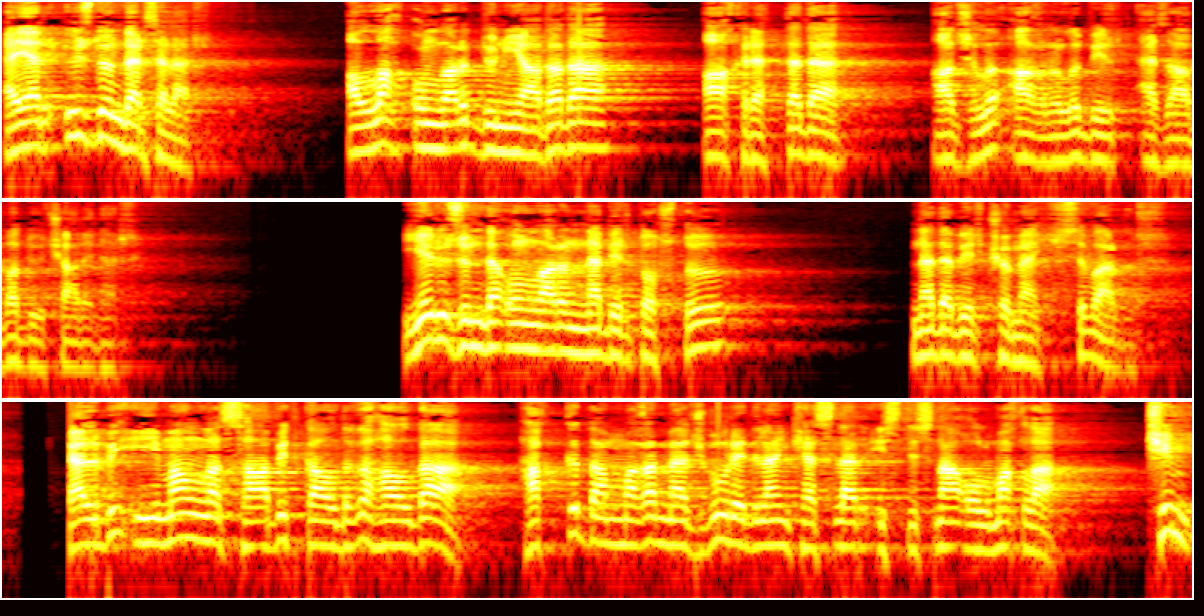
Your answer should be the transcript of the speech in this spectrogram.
Əgər üz döndərsələr, Allah onları dünyada da, ahirətdə də acılı-ağrılı bir əzaba düçar edər. Yer üzündə onların nə bir dostu, nə də bir köməkçisi vardır. Qəlbi imanla sabit qaldığı halda, haqqı danmağa məcbur edilən kəslər istisna olmaqla, kim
